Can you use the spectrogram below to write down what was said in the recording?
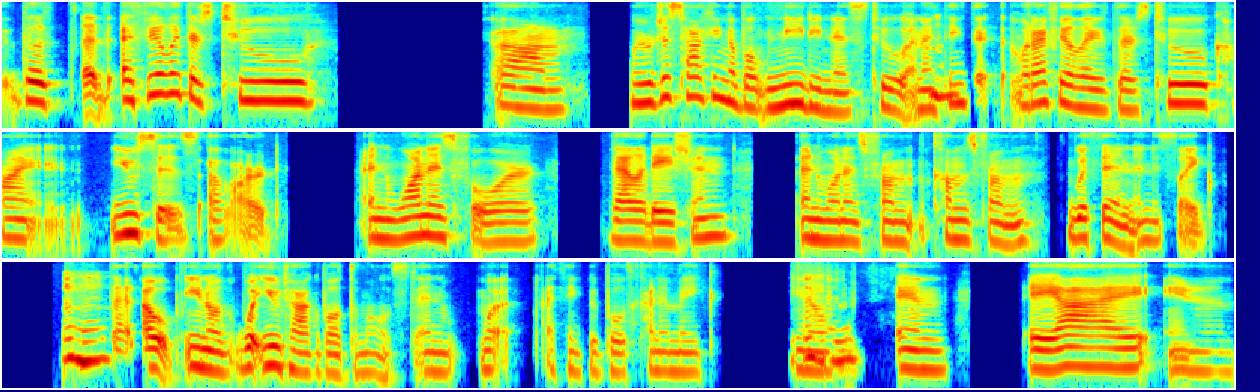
the I- feel like there's two um we were just talking about neediness too and I Mhm. think that what I feel like there's two kind uses of art and one is for validation and one is from comes from within and it's like Mhm, that out you know what you talk about the most and what I think we both kind of make you know mhm, and AI and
